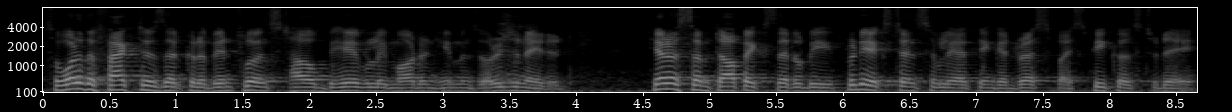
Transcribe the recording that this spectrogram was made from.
So, what are the factors that could have influenced how behaviorally modern humans originated? Here are some topics that will be pretty extensively, I think, addressed by speakers today.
